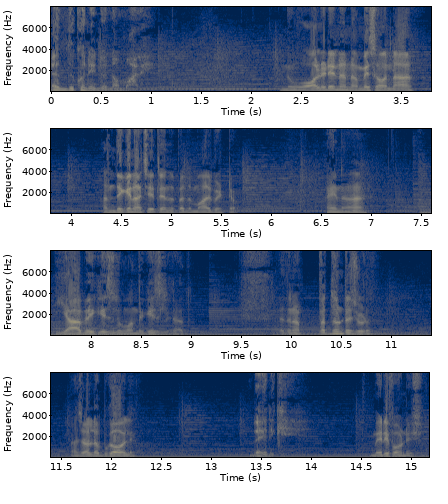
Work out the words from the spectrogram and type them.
ఎందుకు నిన్ను నమ్మాలి? నువ్వు ఆల్రెడీ నన్ను నమ్మేసావన్నా అందుకే నా చేతిలో ఇంత పెద్ద మాలు పెట్టావు. అయినా యాభై కేజీలు వంద కేజీలు కాదు. ఏదైనా పెద్ద ఉంటే చూడు. నా చాలా డబ్బు కావాలి. దేనికి? మేరీ ఫౌండేషన్.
